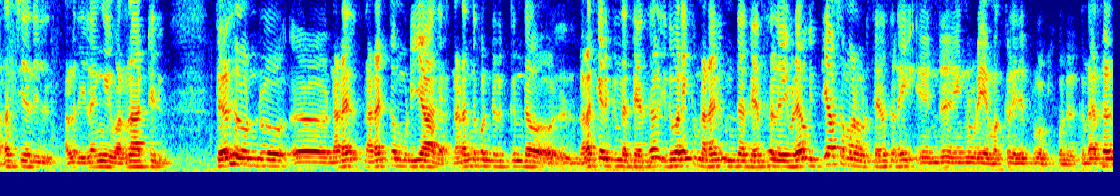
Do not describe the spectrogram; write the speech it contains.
அரசியலில் அல்லது இலங்கை வரலாற்றில் தேர்தல் ஒன்று நட நடக்க முடியாத நடந்து கொண்டிருக்கின்ற நடக்க இருக்கின்ற தேர்தல் இதுவரைக்கும் நடந்த தேர்தலை விட வித்தியாசமான ஒரு தேர்தலை என்று எங்களுடைய மக்கள் எதிர்நோக்கி கொண்டிருக்கிறார்கள்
